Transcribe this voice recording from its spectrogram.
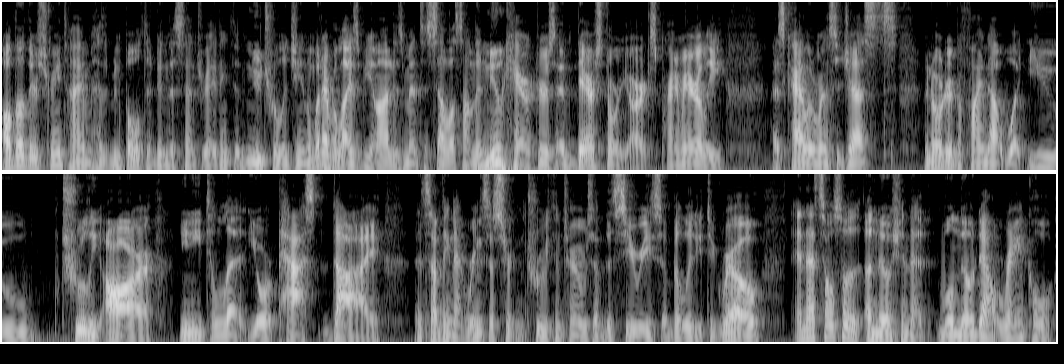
Although their screen time has been bolted in this century, I think the new trilogy and whatever lies beyond is meant to sell us on the new characters and their story arcs primarily. As Kylo Ren suggests, in order to find out what you truly are, you need to let your past die. It's something that rings a certain truth in terms of the series' ability to grow. And that's also a notion that will no doubt rankle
